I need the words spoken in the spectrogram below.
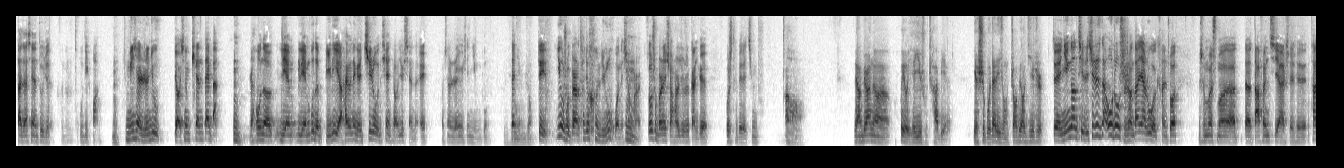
大家现在都觉得可能是徒弟画的，嗯，就明显人就表情偏呆板，嗯，然后呢，脸脸部的比例啊，还有那个肌肉的线条，就显得哎，好像人有些凝重。有些凝重。对，右手边他就很灵活，那小孩，嗯。左手边那小孩就是感觉不是特别的清楚。哦，两边呢会有一些艺术差别，也是古代的一种招标机制。对，您刚提的，其实，在欧洲史上，大家如果看说什么什么呃达芬奇啊，谁谁，他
